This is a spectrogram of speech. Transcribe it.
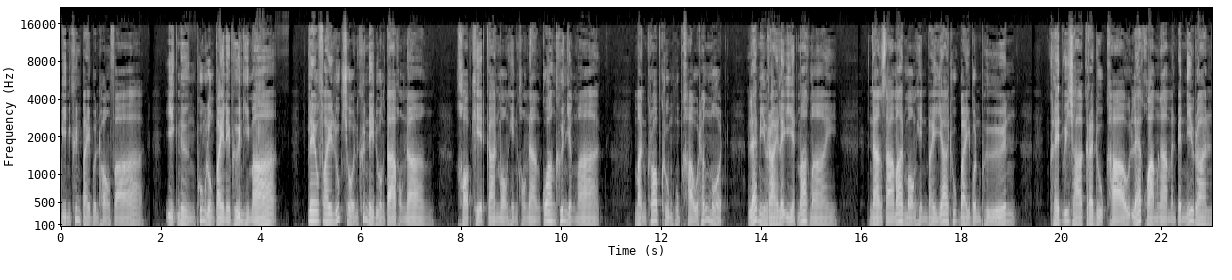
บินขึ้นไปบนท้องฟ้า อีกหนึ่งพุ่งลงไปในพื้นหิมะ เปลวไฟลุกโชนขึ้นในดวงตาของนาง ขอบเขตการมองเห็นของนางกว้างขึ้นอย่างมาก มันครอบคลุมหุบเขาทั้งหมด และมีรายละเอียดมากมาย นางสามารถมองเห็นใบหญ้าทุกใบบนพื้น เคล็ดวิชากระดูกขาวและความงามมันเป็นนิรันด์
